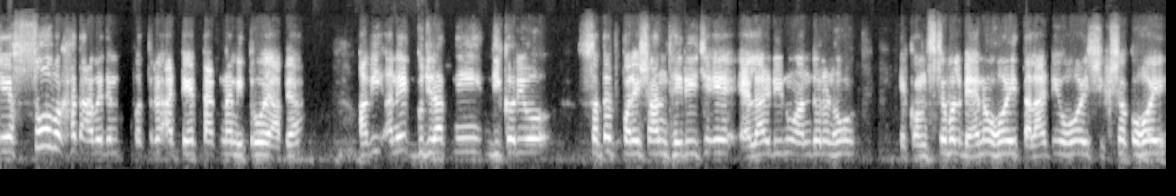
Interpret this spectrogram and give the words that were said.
કે સો વખત આવેદન પત્ર આ ટેટ ટાટના મિત્રોએ આપ્યા. આવી અનેક ગુજરાતની દીકરીઓ સતત પરેશાન થઈ રહી છે. એ એલઆરડી નું આંદોલન હોય એ કોન્સ્ટેબલ બહેનો હોય, તલાટી હોય, શિક્ષકો હોય,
